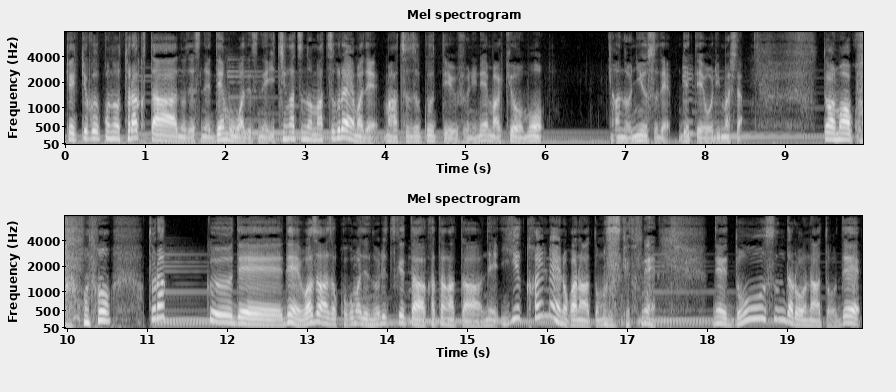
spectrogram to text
結局このトラクターのですねデモはですね1月の末ぐらいまで、まあ、続くっていうふうにね、まあ、今日もあのニュースで出ておりましただからまあ このトラックでねわざわざここまで乗り付けた方々ね家帰んないのかなと思うんですけどねねどうすんだろうなと。で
